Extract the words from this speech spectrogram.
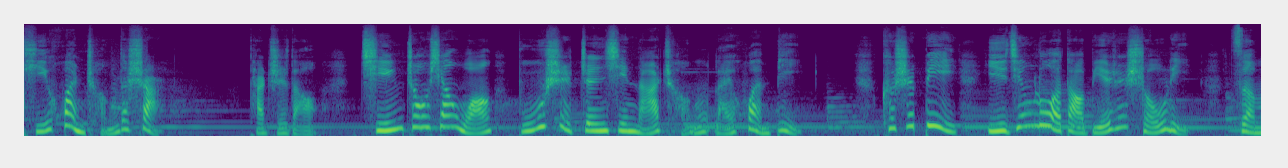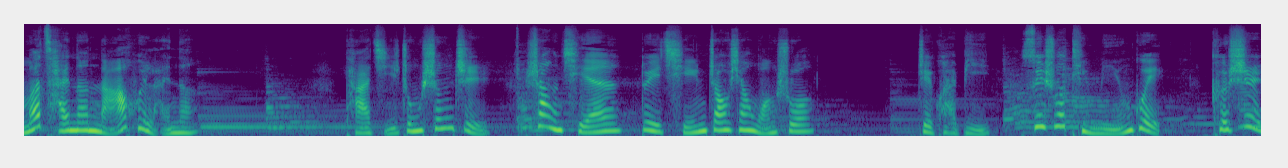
提换城的事儿。他知道秦昭襄王不是真心拿城来换璧。可是璧已经落到别人手里，怎么才能拿回来呢？他急中生智，上前对秦昭襄王说：“这块璧虽说挺名贵，可是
